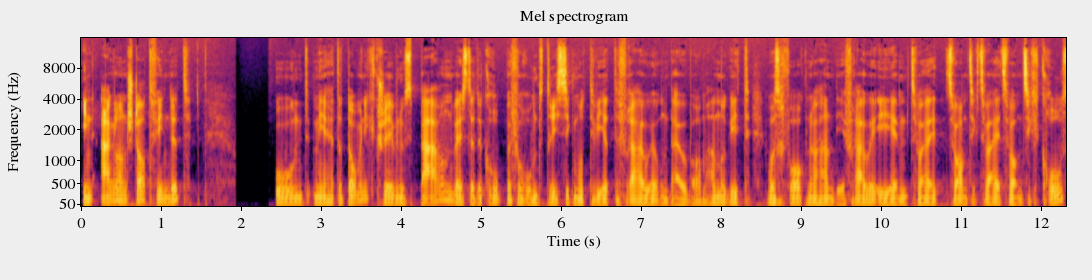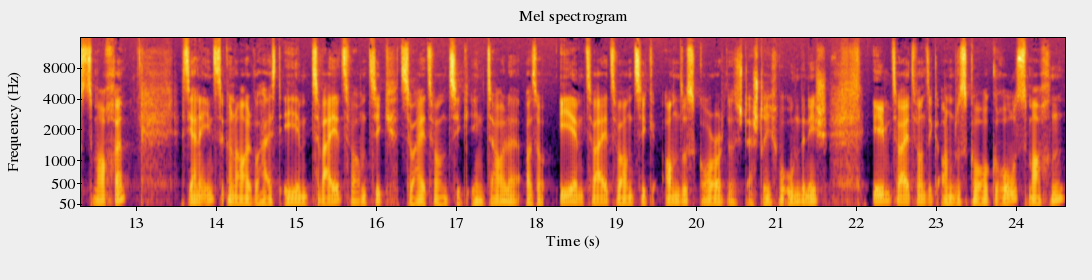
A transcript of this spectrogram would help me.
in England stattfindet. Und mir hat der Dominik geschrieben aus Bern, weil es dort eine Gruppe von rund 30 motivierten Frauen und auch ein paar Männer gibt, die sich vorgenommen haben, die Frauen-EM 2022 groß zu machen. Sie haben einen Insta-Kanal, der heißt EM22, 22 in Zahlen, also EM22 underscore, das ist der Strich, der unten ist, EM22 underscore groß machen.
